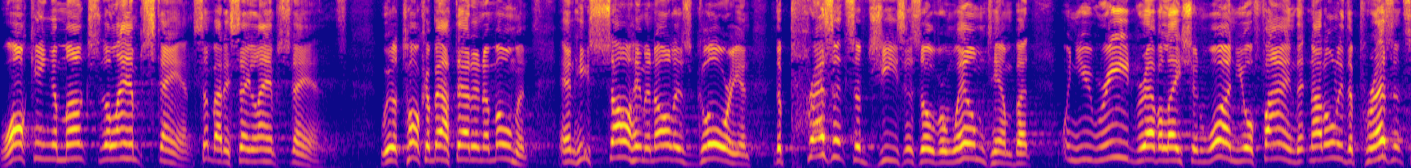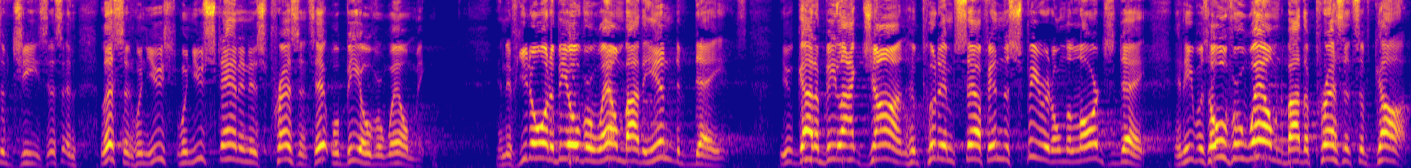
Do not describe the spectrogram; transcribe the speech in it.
walking amongst the lampstands. Somebody say lampstands. We'll talk about that in a moment. And he saw him in all his glory, and the presence of Jesus overwhelmed him. But when you read Revelation 1, you'll find that not only the presence of Jesus, and listen, when you, when you stand in his presence, it will be overwhelming. And if you don't want to be overwhelmed by the end of days, You've got to be like John, who put himself in the Spirit on the Lord's day, and he was overwhelmed by the presence of God.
